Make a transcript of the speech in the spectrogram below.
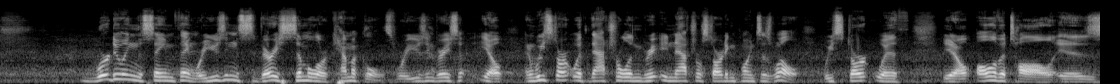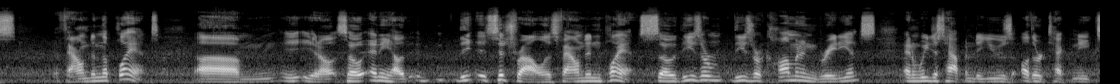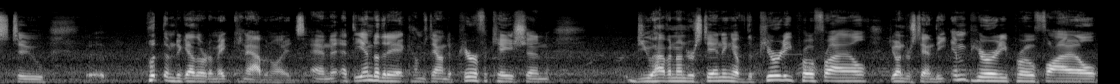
We're doing the same thing. We're using very similar chemicals. We're using very you know, and we start with natural ingredient, natural starting points as well. We start with you know, olivetol is found in the plant. Um, you know, so anyhow, the citral is found in plants. So these are these are common ingredients, and we just happen to use other techniques to uh, put them together to make cannabinoids. And at the end of the day, it comes down to purification. Do you have an understanding of the purity profile? Do you understand the impurity profile?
